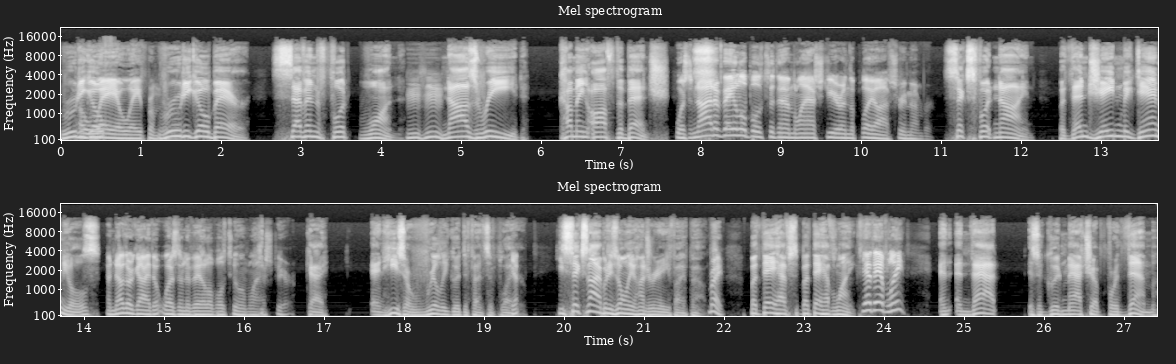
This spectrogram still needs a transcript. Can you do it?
Rudy Go- away away from the Rudy Gobert, seven foot one. Mhm. Naz Reid coming off the bench, was not available to them last year in the playoffs, remember. six foot nine. But then Jaden McDaniels, Another guy that wasn't available to him last year. okay, and he's a really good defensive player. Yep. He's six nine, but he's only 185 pounds. Right. But they have but they have length. Yeah, they have length. And and that is a good matchup for them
